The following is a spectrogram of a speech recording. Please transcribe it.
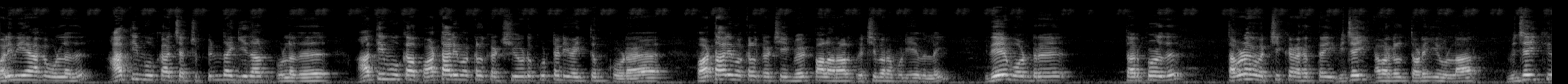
வலிமையாக உள்ளது. அதிமுக சற்று பின்தங்கிதான் உள்ளது. அதிமுக பாட்டாளி மக்கள் கட்சியோடு கூட்டணி வைத்தும் கூட பாட்டாளி மக்கள் கட்சியின் வேட்பாளரால் வெற்றி பெற முடியவில்லை. இதே போன்று தற்பொழுது தமிழக வெற்றி கழகத்தை விஜய் அவர்கள் தொடங்கியுள்ளார். விஜய்க்கு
